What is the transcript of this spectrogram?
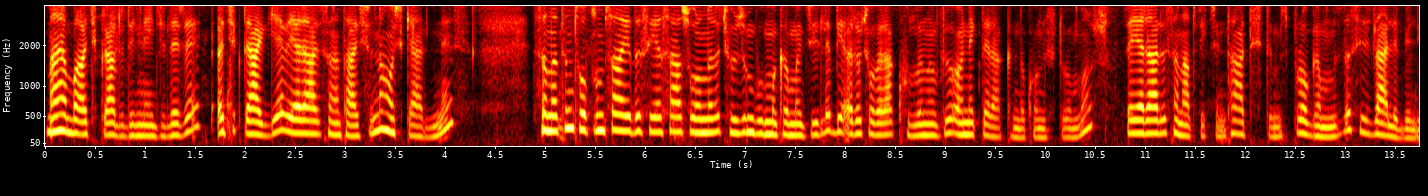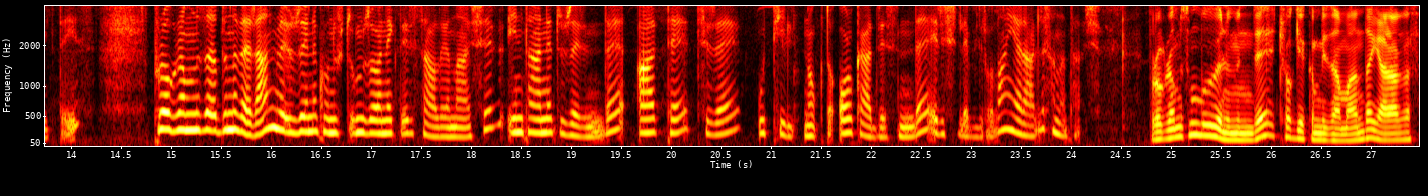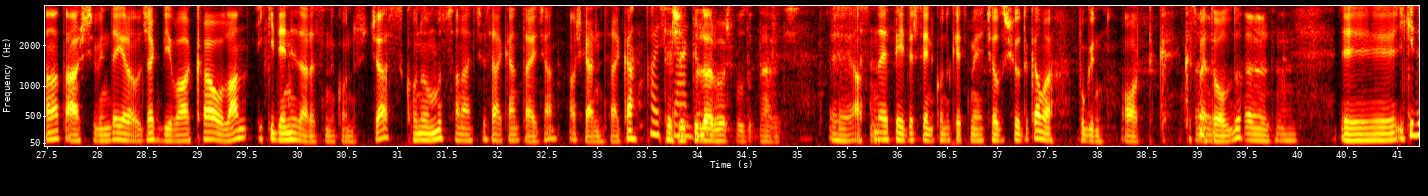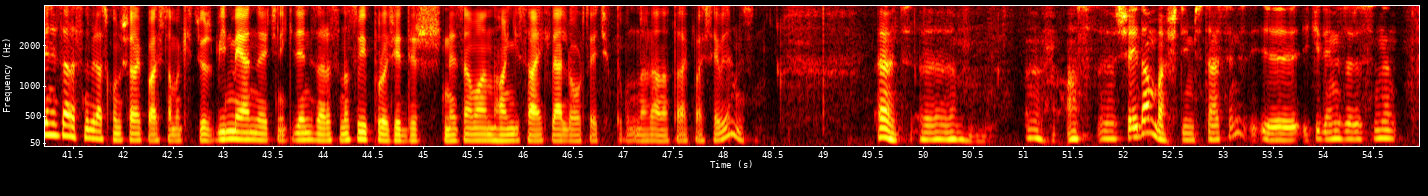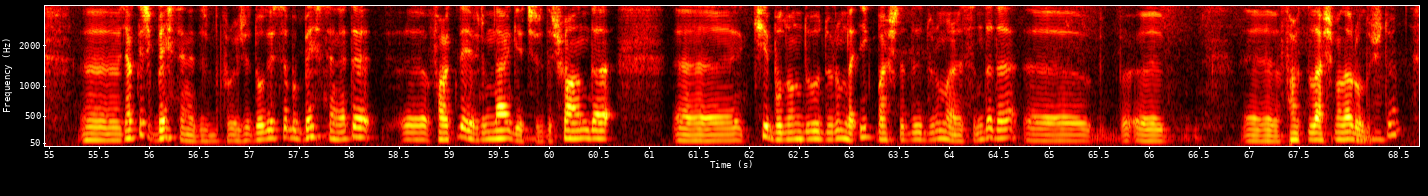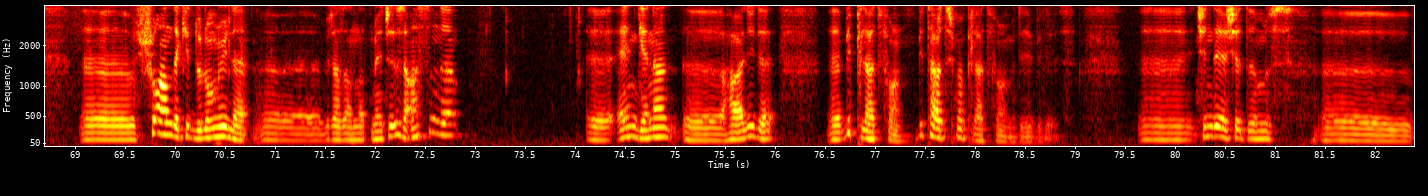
Merhaba Açık Radyo dinleyicileri. Açık Dergi'ye ve Yararlı Sanat Arşivine hoş geldiniz. Sanatın toplumsal ya da siyasal sorunlara çözüm bulmak amacıyla bir araç olarak kullanıldığı örnekler hakkında konuştuğumuz ve yararlı sanat fikrini tartıştığımız programımızda sizlerle birlikteyiz. Programımıza adını veren ve üzerine konuştuğumuz örnekleri sağlayan arşiv internet üzerinde arte-util.org adresinde erişilebilir olan yararlı sanat arşivi. Programımızın bu bölümünde çok yakın bir zamanda Yararlı Sanat Arşivinde yer alacak bir vaka olan İki Deniz arasını konuşacağız. Konuğumuz sanatçı Serkan Taycan. Hoş geldin Serkan. Hoş Teşekkürler, geldin. hoş bulduk davet için. Ee, aslında epeydir seni konuk etmeye çalışıyorduk ama bugün artık kısmet evet, oldu. Evet, evet. Ee, İki Deniz arasını biraz konuşarak başlamak istiyoruz. Bilmeyenler için İki Deniz arası nasıl bir projedir? Ne zaman, hangi sahiplerle ortaya çıktı bunları anlatarak başlayabilir misin? Evet, e, As e, şeyden başlayayım isterseniz. E, iki deniz arasının e, yaklaşık beş senedir bu proje. Dolayısıyla bu beş senede farklı evrimler geçirdi. Şu anda ki bulunduğu durumla ilk başladığı durum arasında da farklılaşmalar oluştu. Şu andaki durumuyla biraz anlatmaya çalışacağım. Aslında en genel haliyle bir platform, bir tartışma platformu diyebiliriz. Ee, içinde yaşadığımız e,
